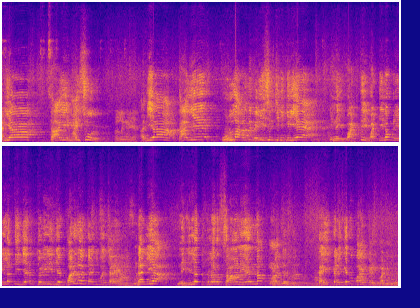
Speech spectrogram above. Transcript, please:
அடியா தாயி மைசூர். அடியா தாயி உள்ள அழுது வெளியே சிரிச்சு நிக்கிறியே. இன்னைக்கு பட்டி பட்டினா உங்க இல்லத்தையும் சேரு தொழிலையும் சேரு படுகளும் சாஞ்சு போச்சாயா? உண்டா இல்லையா? இன்னைக்கு இல்லத்துக்குள்ளார சாணி ஏறுனா முளைஞ்சிருக்கு. கை கிடைக்கிறது வாய் கிடைக்க மாட்டேங்குது.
